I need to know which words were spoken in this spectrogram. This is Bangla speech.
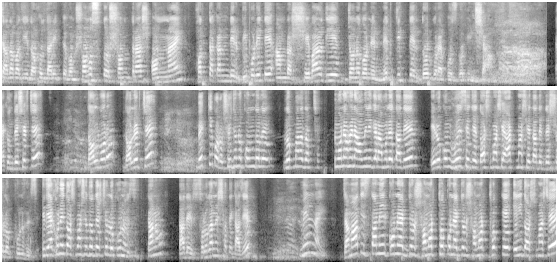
চাঁদাবাজি, দখলদারিত্ব এবং সমস্ত সন্ত্রাস, অন্যায়, হত্যাকাণ্ডের বিপরীতে আমরা সেবার দিয়ে জনগণের নেতৃত্বের দোরগোড়ায় পৌঁছব ইনশাআল্লাহ। এখন দেশের চেয়ে দল বড়, দলের চেয়ে ব্যক্তি বড়, সেই জন্য কোন দলে লোক মারা যাচ্ছে? মনে হয় না আওয়ামী লীগের আমলে তাদের এরকম হয়েছে যে দশ মাসে, আট মাসে তাদের দেড়শো লোক খুন হয়েছে। কিন্তু এখন এই দশ মাসে তো দেড়শো লোক খুন হয়েছে। কেন? তাদের স্লোগানের সাথে কাজের মিল নাই। জামাত ইসলামের কোন একজন সমর্থক, কোন একজন সমর্থককে এই দশ মাসে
